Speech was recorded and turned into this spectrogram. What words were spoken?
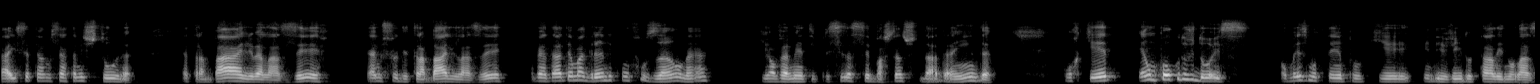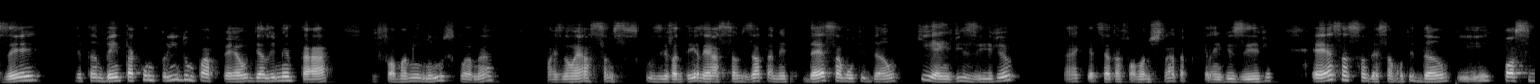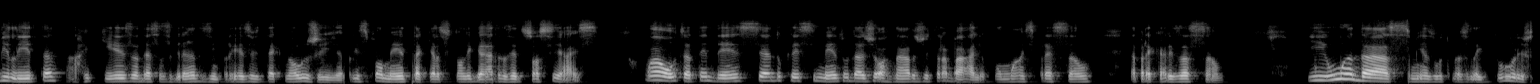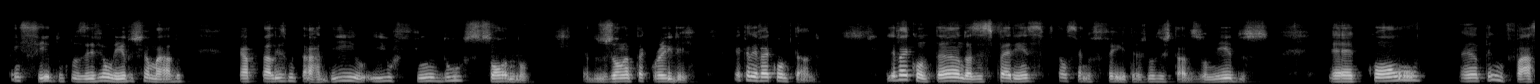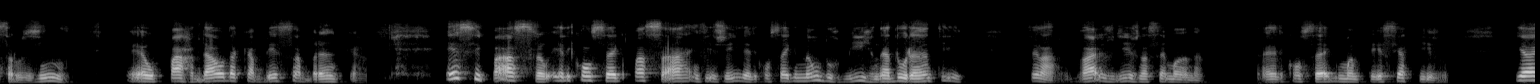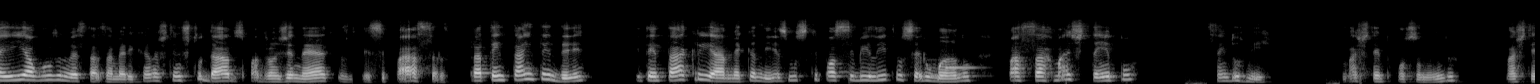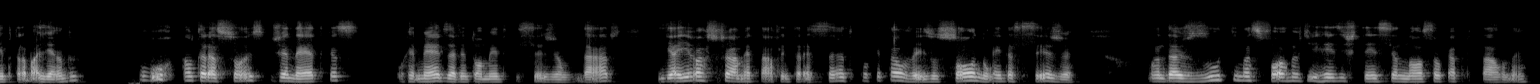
Aí você tem uma certa mistura. É trabalho, é lazer, é a mistura de trabalho e lazer na verdade, é uma grande confusão, né? que obviamente precisa ser bastante estudada ainda, porque é um pouco dos dois. Ao mesmo tempo que o indivíduo está ali no lazer, ele também está cumprindo um papel de alimentar de forma minúscula, né? mas não é a ação exclusiva dele, é a ação exatamente dessa multidão que é invisível né, que é de certa forma abstrata, porque ela é invisível, é essa ação dessa multidão que possibilita a riqueza dessas grandes empresas de tecnologia, principalmente aquelas que estão ligadas às redes sociais. Uma outra tendência é do crescimento das jornadas de trabalho, como uma expressão da precarização. E uma das minhas últimas leituras tem sido, inclusive, um livro chamado Capitalismo Tardio e o Fim do Sono, é do Jonathan Crady. O que, é que ele vai contando? Ele vai contando as experiências que estão sendo feitas nos Estados Unidos é, com. É, tem um pássarozinho, é o pardal da cabeça branca. Esse pássaro ele consegue passar em vigília, ele consegue não dormir né, durante, sei lá, vários dias na semana. Ele consegue manter-se ativo. E aí, algumas universidades americanas têm estudado os padrões genéticos desse pássaro para tentar entender e tentar criar mecanismos que possibilitem o ser humano passar mais tempo sem dormir, mais tempo consumindo, mais tempo trabalhando, por alterações genéticas, por remédios eventualmente que sejam dados. E aí eu acho a metáfora interessante, porque talvez o sono ainda seja uma das últimas formas de resistência nossa ao capital, né?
